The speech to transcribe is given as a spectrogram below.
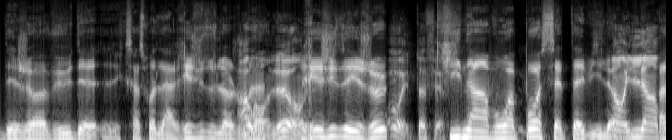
Déjà vu de- que ce soit de la régie du logement, Ah bon, là, on- régie des jeux, Oh, oui, fait. qui n'envoie pas cet avis-là. Non, il l'envoie,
